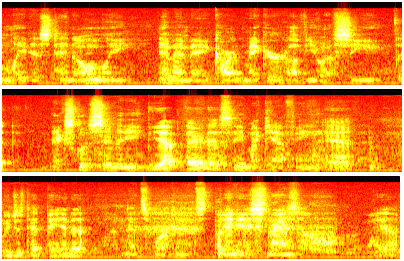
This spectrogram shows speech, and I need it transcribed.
latest and only MMA card maker of UFC exclusivity. Yep, there it is. Need my caffeine. Yeah, we just had Panda. That's working. It's putting me to sleep. Yeah.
